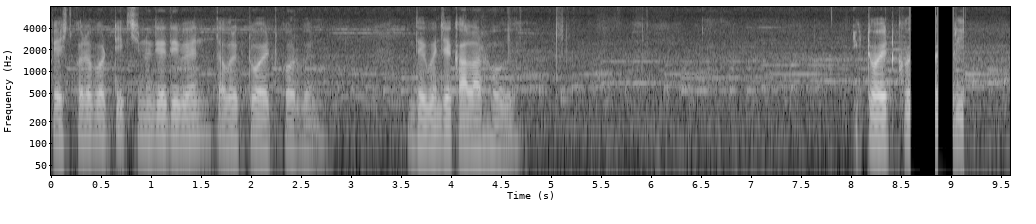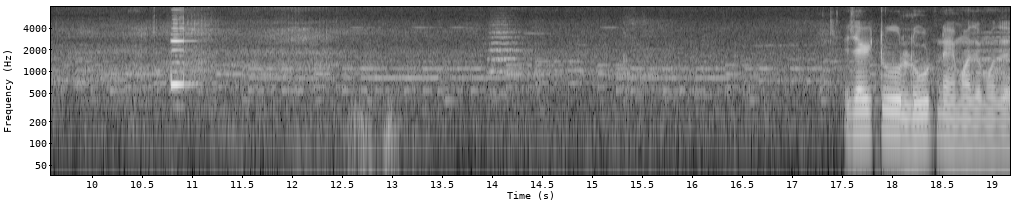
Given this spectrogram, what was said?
পেস্ট করার পর টিক চিহ্ন দিয়ে দিবেন। তারপর একটু ওয়েট করবেন। দেখবেন যে কালার হবে। একটু ওয়েট করে। এই জায়গায় একটু লুট নেয় মাঝে মাঝে,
